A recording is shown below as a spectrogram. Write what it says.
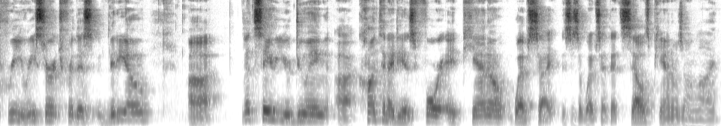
pre-research for this video. Uh, let's say you're doing uh, content ideas for a piano website. This is a website that sells pianos online.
